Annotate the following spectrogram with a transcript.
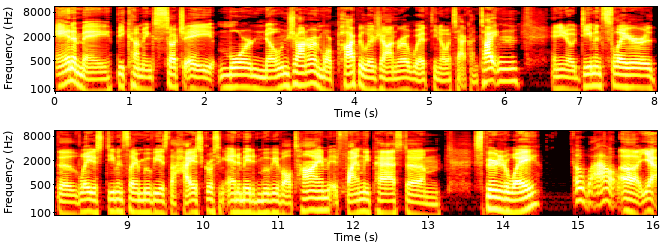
anime becoming such a more known genre and more popular genre with, you know, Attack on Titan and, you know, Demon Slayer, the latest Demon Slayer movie is the highest grossing animated movie of all time. It finally passed um, Spirited Away. Oh wow. Uh, yeah.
